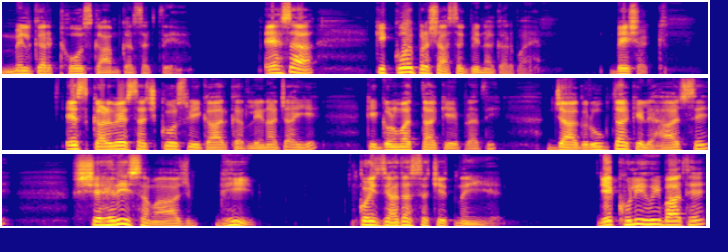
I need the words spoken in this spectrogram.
मिलकर ठोस काम कर सकते हैं। ऐसा कि कोई प्रशासक भी ना कर पाए। बेशक, इस कड़वे सच को स्वीकार कर लेना चाहिए कि गुणवत्ता के प्रति जागरूकता के लिहाज से शहरी समाज भी कोई ज़्यादा सचेत नहीं है। यह खुली हुई बात है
